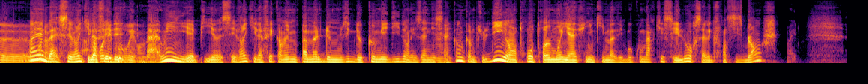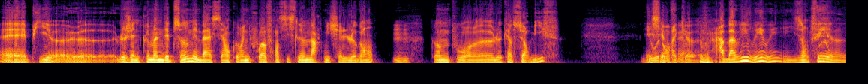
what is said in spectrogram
euh, ouais, voilà, bah, c'est vrai qu'il a fait des. hein. Bah oui, et puis euh, c'est vrai qu'il a fait quand même pas mal de musique de comédie dans les Mhm. années 50, comme tu le dis. Entre autres, moi, il y a un film qui m'avait beaucoup marqué, c'est L'ours avec Francis Blanche. Et puis euh, le gentleman d'Epsom, et ben c'est encore une fois Francis Lemarque, Michel Legrand, Mhm. comme pour euh, le cave sur. Et c'est vrai que ah bah oui oui oui ils ont fait euh,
